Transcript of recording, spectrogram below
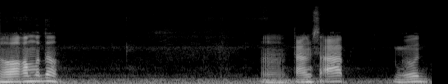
Hawakan mo to. Ah, thumbs up. Good.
